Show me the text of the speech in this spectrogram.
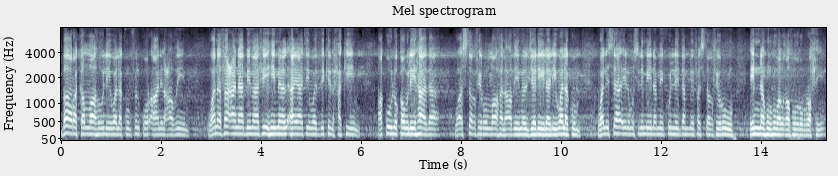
بارك الله لي ولكم في القرآن العظيم ونفعنا بما فيه من الآيات والذكر الحكيم. أقول قولي هذا وأستغفر الله العظيم الجليل لي ولكم ولسائر المسلمين من كل ذنب فاستغفروه إنه هو الغفور الرحيم.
